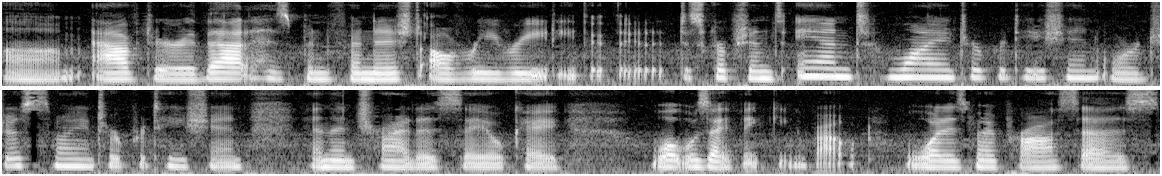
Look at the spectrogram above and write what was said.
Um, after that has been finished, I'll reread either the descriptions and my interpretation or just my interpretation and then try to say, okay, what was I thinking about? What is my process?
